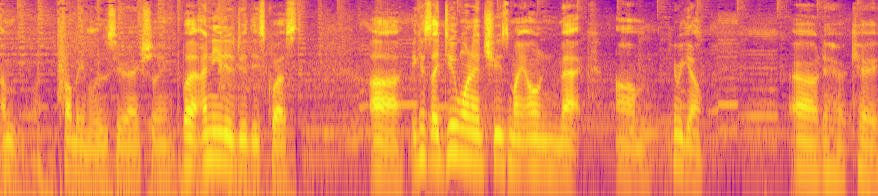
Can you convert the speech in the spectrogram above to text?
I'm probably gonna lose here actually. But I need to do these quests. Uh, because I do want to choose my own mech. Um, here we go. Oh, okay.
